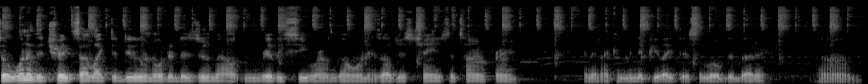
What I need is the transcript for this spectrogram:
So one of the tricks I like to do in order to zoom out and really see where I'm going is I'll just change the time frame, and then I can manipulate this a little bit better. Um,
